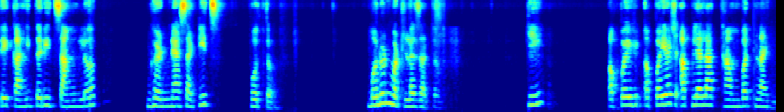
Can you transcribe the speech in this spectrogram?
ते काहीतरी चांगलं घडण्यासाठीच होतं. म्हणून म्हटलं जातं की अपय अपयश आपल्याला थांबत नाही.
